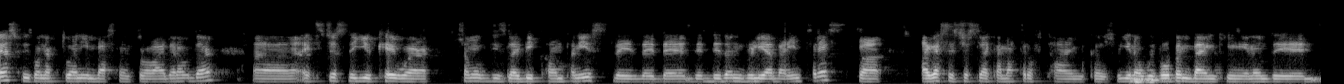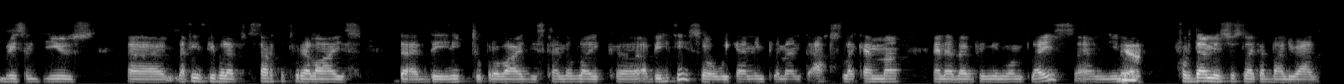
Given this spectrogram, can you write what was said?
US, we connect to any investment provider out there. Uh, it's just the UK where some of these like big companies they, they, they, they don't really have an interest, but I guess it's just like a matter of time because you know mm-hmm. with open banking and all the recent news, uh, I think people have started to realize that they need to provide this kind of like uh, ability so we can implement apps like Emma and have everything in one place. And, you know, yeah. for them, it's just like a value add.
